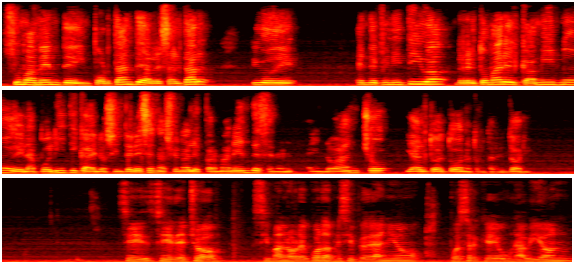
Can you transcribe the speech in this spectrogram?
sumamente importante a resaltar, digo, de, en definitiva, retomar el camino de la política de los intereses nacionales permanentes en, lo ancho y alto de todo nuestro territorio. Sí, sí, de hecho, si mal no recuerdo, a principio de año, puede ser que un avión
